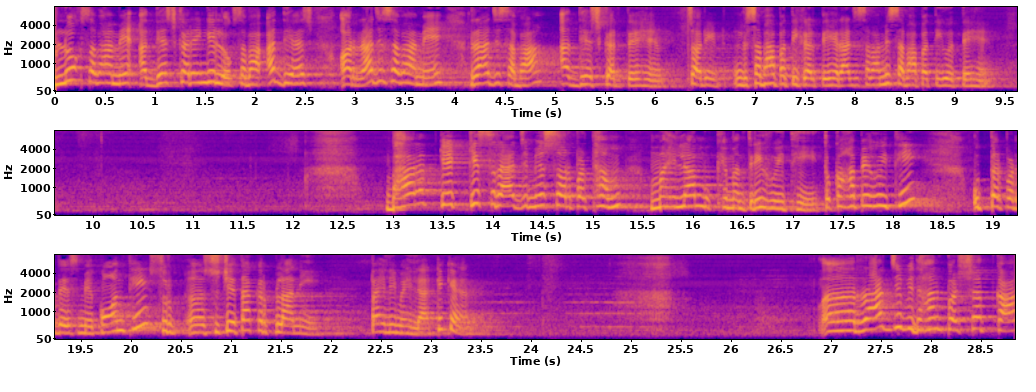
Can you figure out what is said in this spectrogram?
लोकसभा में अध्यक्ष करेंगे, लोकसभा अध्यक्ष और राज्यसभा में राज्यसभा अध्यक्ष करते हैं। सॉरी सभापति करते हैं, राज्यसभा में सभापति होते हैं। भारत के किस राज्य में सर्वप्रथम महिला मुख्यमंत्री हुई थी? तो कहाँ पे हुई थी? उत्तर प्रदेश में। कौन थी? सुचेता कृपलानी, पहली महिला, ठीक है? राज्य विधान परिषद का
